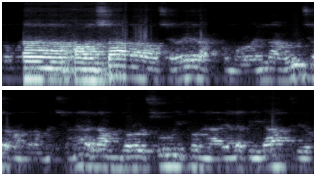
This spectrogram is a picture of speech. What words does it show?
Más avanzadas o severas, como lo es la úlcera, cuando lo mencioné, ¿verdad? Un dolor súbito en el área del epigastrio,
